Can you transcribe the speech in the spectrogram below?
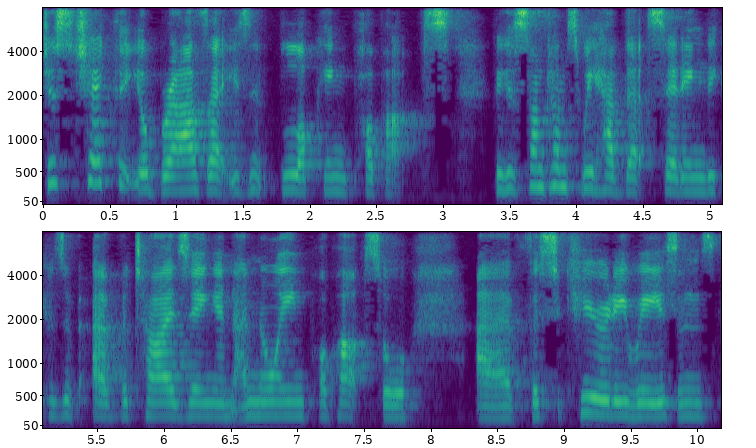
just check that your browser isn't blocking pop-ups because sometimes we have that setting because of advertising and annoying pop-ups or uh, for security reasons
